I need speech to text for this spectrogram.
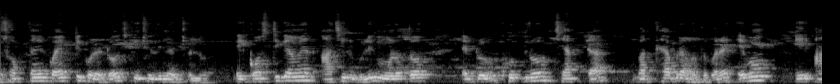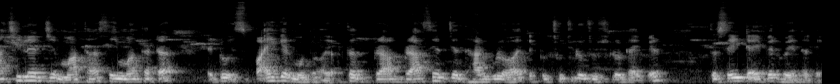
সপ্তাহে কয়েকটি করে ডোজ কিছু দিনের জন্য। এই কস্টিকামের আঁচিলগুলি মূলত একটু ক্ষুদ্র চ্যাপ্টা বা থ্যাবড়া হতে পারে এবং এই আঁচিলের যে মাথা, সেই মাথাটা একটু স্পাইকের মতো হয়। অর্থাৎ ব্রা- ব্রাশের যে ধারগুলো হয়, একটু ছুচলো ছুচলো টাইপের তো সেই টাইপের হয়ে থাকে।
